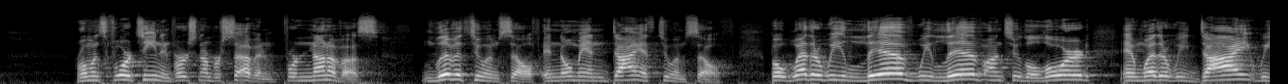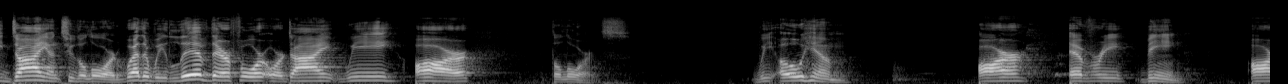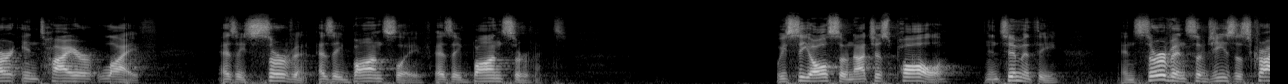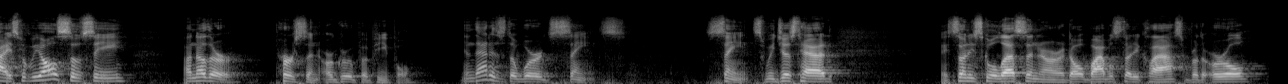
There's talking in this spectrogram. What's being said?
Romans 14 and verse number 7 For none of us liveth to himself, and no man dieth to himself. But whether we live, we live unto the Lord, and whether we die, we die unto the Lord. Whether we live, therefore, or die, we are the Lord's. We owe him our every being, our entire life as a servant, as a bondslave, as a bondservant. We see also not just Paul and Timothy and servants of Jesus Christ, but we also see another person or group of people, and that is the word saints. Saints. We just had a Sunday school lesson in our adult Bible study class, Brother Earl,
